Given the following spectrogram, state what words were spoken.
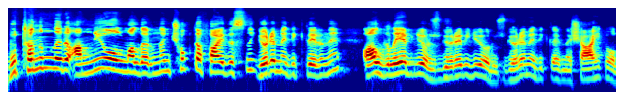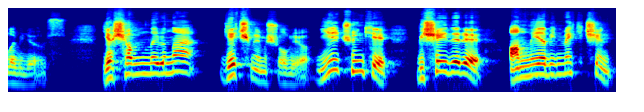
bu tanımları anlıyor olmalarının çok da faydasını göremediklerini algılayabiliyoruz, görebiliyoruz, göremediklerine şahit olabiliyoruz. Yaşamlarına geçmemiş oluyor. Niye? Çünkü bir şeyleri anlayabilmek için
